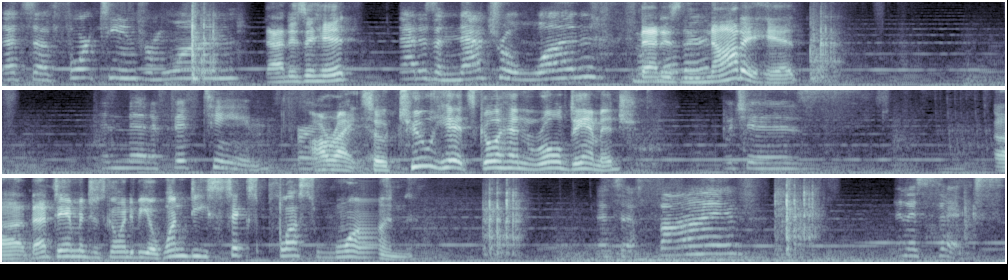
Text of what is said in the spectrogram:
That's a 14 from one. That is a hit. That is a natural one. That is another, not a hit. And then a 15 for. All right, so two hits. Go ahead and roll damage. Which is. Uh, that damage is going to be a 1d6 plus 1. That's a five. And a six.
